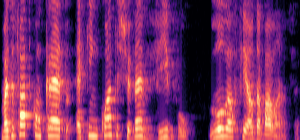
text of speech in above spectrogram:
Mas o fato concreto é que enquanto estiver vivo, Lula é o fiel da balança.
